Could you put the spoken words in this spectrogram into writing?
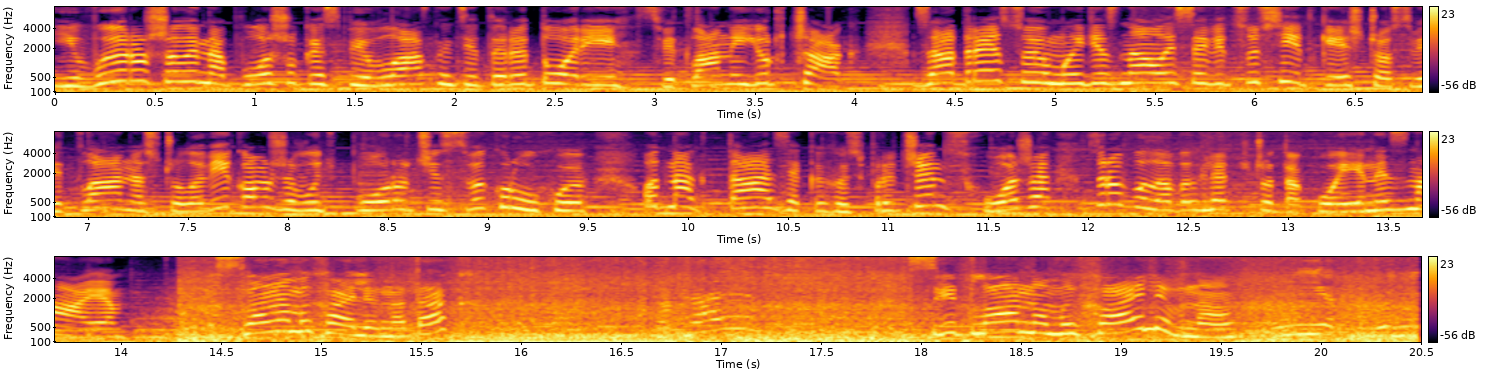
і вирушили на пошуки співвласниці території Світлани Юрчак. За адресою ми дізналися від сусідки, що Світлана з чоловіком живуть поруч із свекрухою. Однак та з якихось причин, схоже, зробила вигляд, що такої не знає. Світлана Михайлівна, так? Світлана Михайлівна. Нет, вы не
